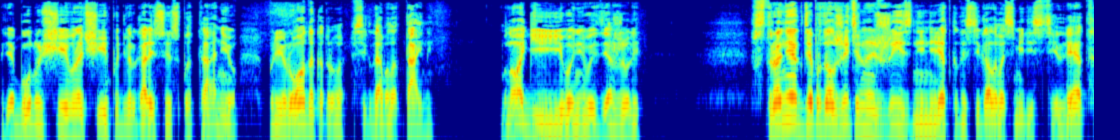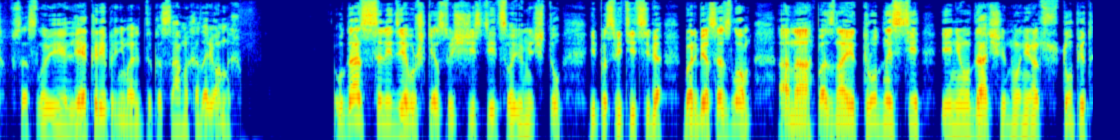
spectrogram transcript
где будущие врачи подвергались испытанию, природа которого всегда была тайной. Многие его не выдерживали. В стране, где продолжительность жизни нередко достигала 80 лет, в сословии лекарей принимали только самых одаренных. Удастся ли девушке осуществить свою мечту и посвятить себя борьбе со злом? Она познает трудности и неудачи, но не отступит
